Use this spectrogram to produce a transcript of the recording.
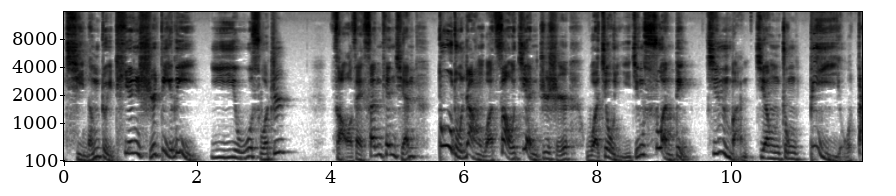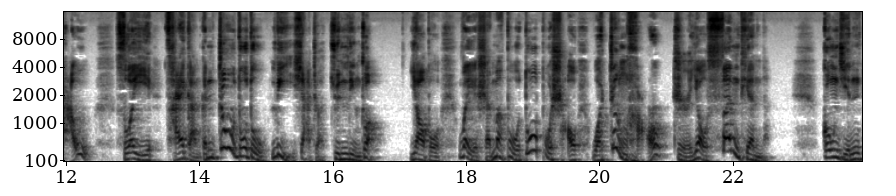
岂能对天时地利一无所知？早在三天前，都督让我造舰之时，我就已经算定今晚江中必有大雾，所以才敢跟周都督立下这军令状。要不为什么不多不少，我正好只要三天呢？公瑾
